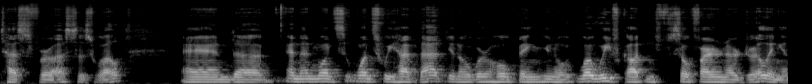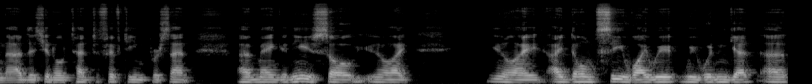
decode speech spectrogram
test for us as well. And uh, and then once once we have that, you know, we're hoping, you know, what we've gotten so far in our drilling in that is, you know, ten to fifteen percent uh, manganese. So you know, I you know, I, I don't see why we, we wouldn't get, uh,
